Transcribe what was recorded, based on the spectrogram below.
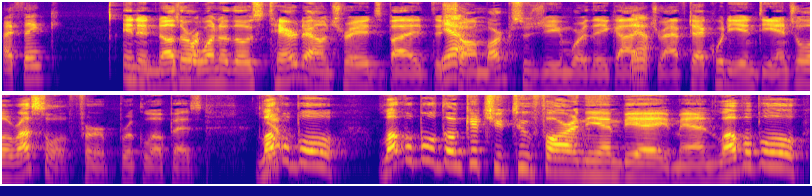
I think. In another part- one of those teardown trades by the Yeah. Sean Marks regime, where they got Yeah. draft equity in D'Angelo Russell for Brooke Lopez. Lovable, lovable. Don't get you too far in the NBA, man. Lovable,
